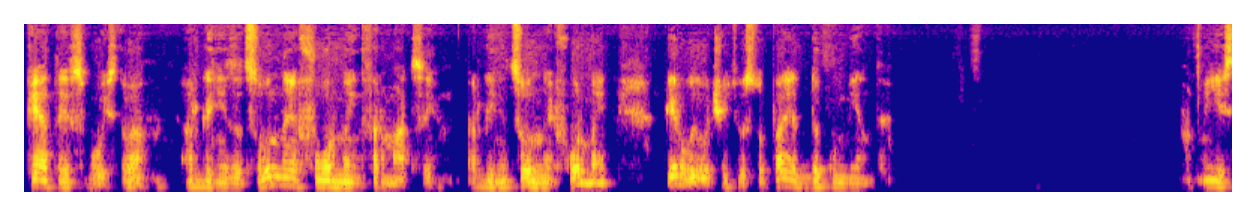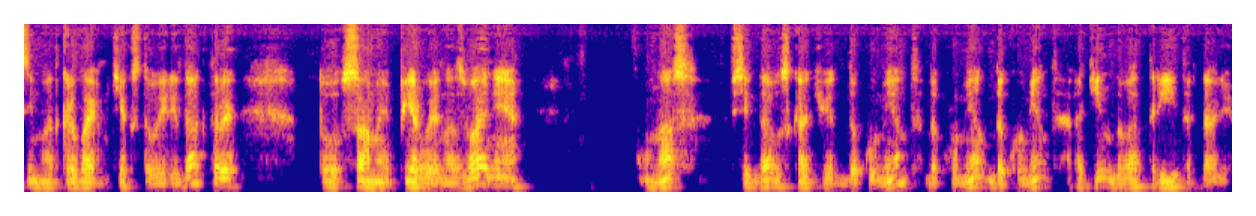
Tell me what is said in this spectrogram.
Пятое свойство – организационная форма информации. Организационной формой в первую очередь выступает документ. Если мы открываем текстовые редакторы, то самое первое название у нас всегда выскакивает документ, документ, документ, 1, 2, 3 и так далее.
